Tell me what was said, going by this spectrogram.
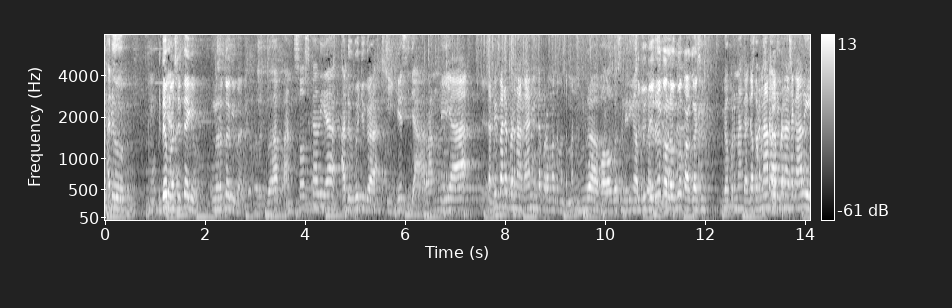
aduh Itu Iya. maksudnya gimana? Menurut lo gimana? menurut gua pansos kali ya aduh gua juga IG sih jarang nih Iya. Tapi pada pernah kan minta promo teman-teman? enggak kalau gua sendiri nggak pernah Sejujurnya kalau gue kagak sih. nggak pernah Gak sama pernah apa pernah sekali?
